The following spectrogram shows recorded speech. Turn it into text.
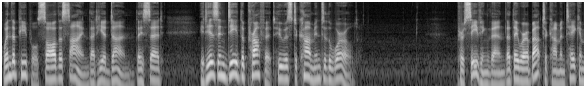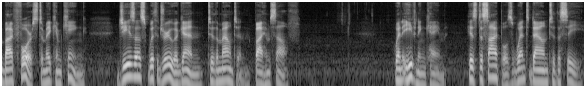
When the people saw the sign that he had done, they said, It is indeed the prophet who is to come into the world. Perceiving then that they were about to come and take him by force to make him king, Jesus withdrew again to the mountain by himself. When evening came, his disciples went down to the sea,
